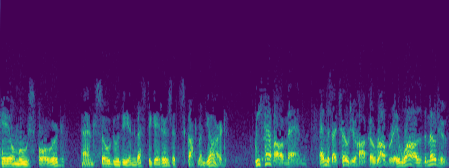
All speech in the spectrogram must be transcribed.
tale moves forward, and so do the investigators at Scotland Yard. We have our man. And as I told you, Harker, robbery was the motive.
